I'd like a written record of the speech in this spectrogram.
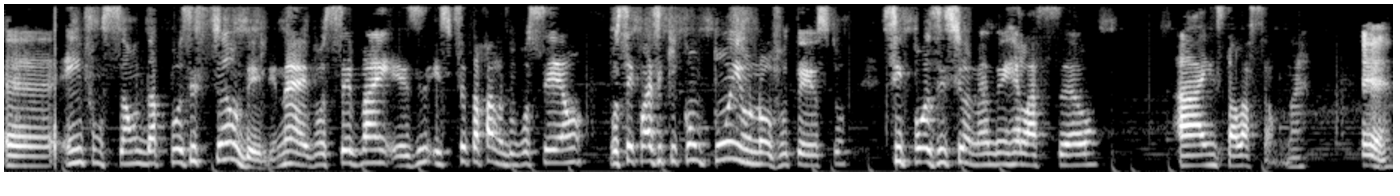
é, em função da posição dele, né? Você vai, isso que você está falando, você é um, você quase que compõe um novo texto se posicionando em relação à instalação, né? É,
